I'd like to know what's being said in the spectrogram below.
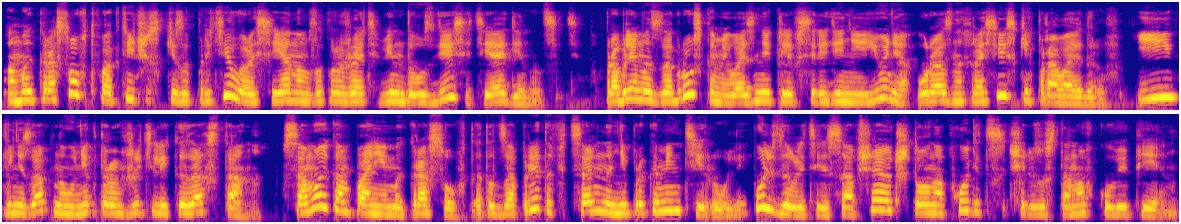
А Microsoft фактически запретил россиянам загружать Windows 10 и 11. Проблемы с загрузками возникли в середине июня у разных российских провайдеров и внезапно у некоторых жителей Казахстана. В самой компании Microsoft этот запрет официально не прокомментировали. Пользователи сообщают, что он обходится через установку VPN.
